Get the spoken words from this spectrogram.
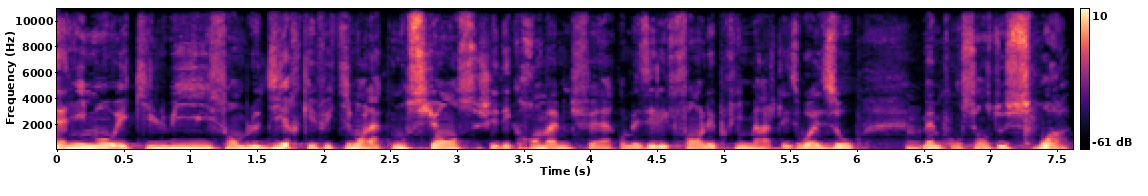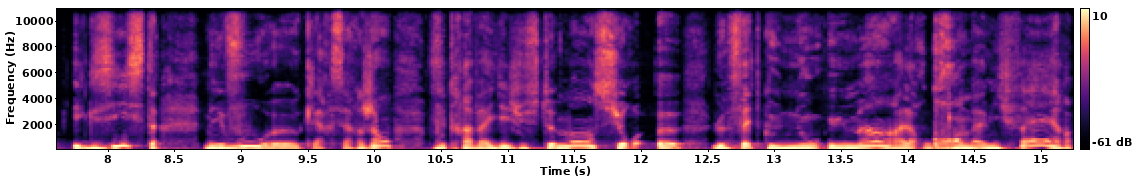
animaux et qui lui semble dire qu'effectivement la conscience chez des grands mammifères comme les éléphants, les primates, les oiseaux, mm. même conscience de soi existe. Mais vous, euh, Claire Sergent, vous travaillez justement sur euh, le fait que nous humains, alors grands mammifères,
